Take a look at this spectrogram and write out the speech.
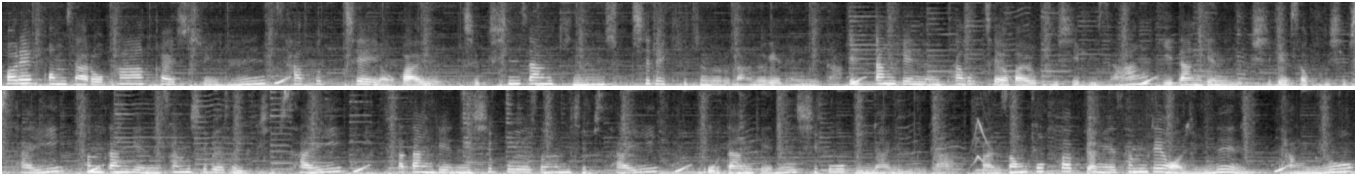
혈액 검사로 파악할 수 있는 사구체 여과율, 즉 신장 기능 수치를 기준으로 나누게 됩니다. 1단계는 사구체 여과율 90 이상, 2단계는 60에서 90 사이, 3단계는 30에서 60 사이, 4단계는 15에서 30 사이, 5단계는 15 미만입니다. 만성 콩팥병의 3대 원인은 당뇨,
